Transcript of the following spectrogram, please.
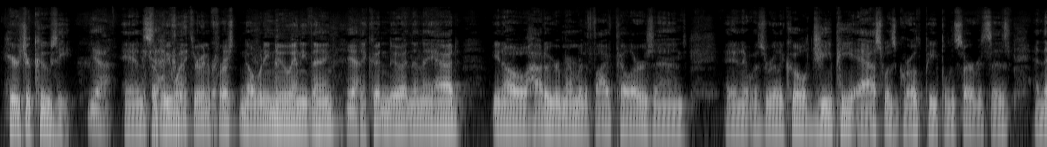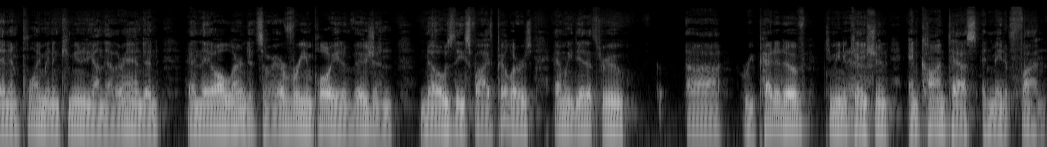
here's your koozie. yeah. And so we went through, and at first nobody knew anything. Yeah. they couldn't do it, and then they had, you know, how to remember the five pillars, and and it was really cool. GPS was growth, people, and services, and then employment and community on the other end, and and they all learned it. So every employee at Envision knows these five pillars, and we did it through uh, repetitive communication and contests, and made it fun.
